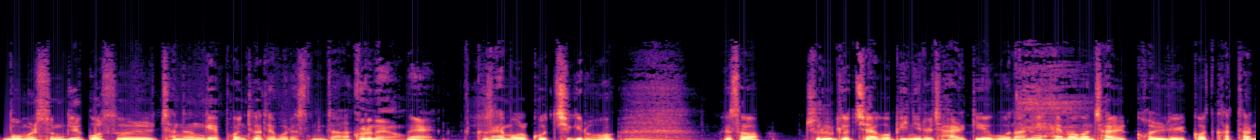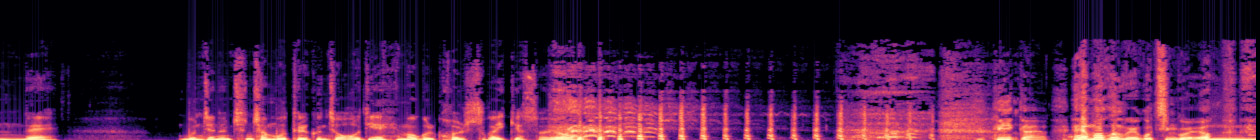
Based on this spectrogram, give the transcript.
몸을 숨길 곳을 찾는 게 포인트가 돼버렸습니다. 그러네요. 네. 그래서 해먹을 고치기로 음. 그래서 줄을 교체하고 비닐을 잘 끼우고 나니 해먹은 잘 걸릴 것 같았는데 문제는 춘천 모텔 근처 어디에 해먹을 걸 수가 있겠어요? 그러니까요. 해먹은 왜 고친 거예요? 음,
